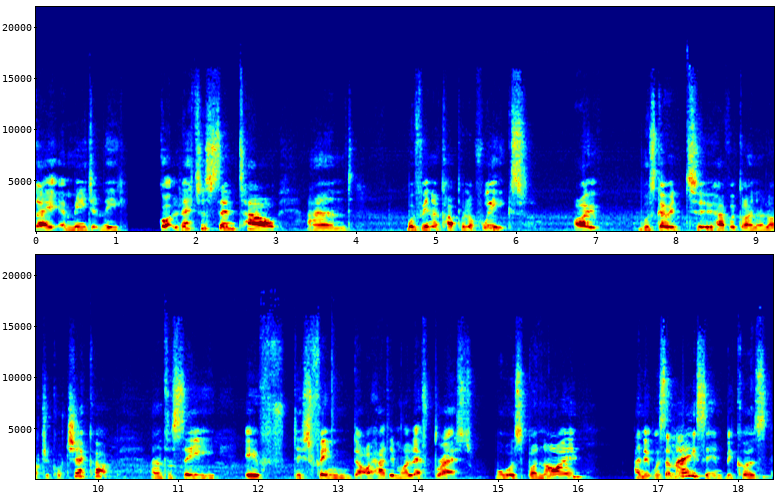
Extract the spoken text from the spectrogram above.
they immediately got letters sent out, and within a couple of weeks, I was going to have a gynecological checkup and to see if this thing that I had in my left breast was benign. And it was amazing because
